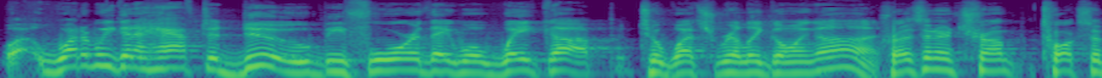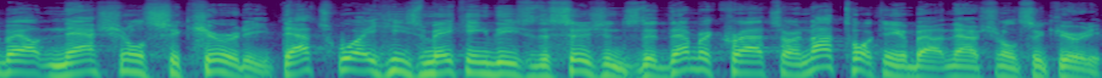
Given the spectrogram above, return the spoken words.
What are we going to have to do before they will wake up to what's really going on? President Trump talks about national security. That's why he's making these decisions. The Democrats are not talking about national security.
